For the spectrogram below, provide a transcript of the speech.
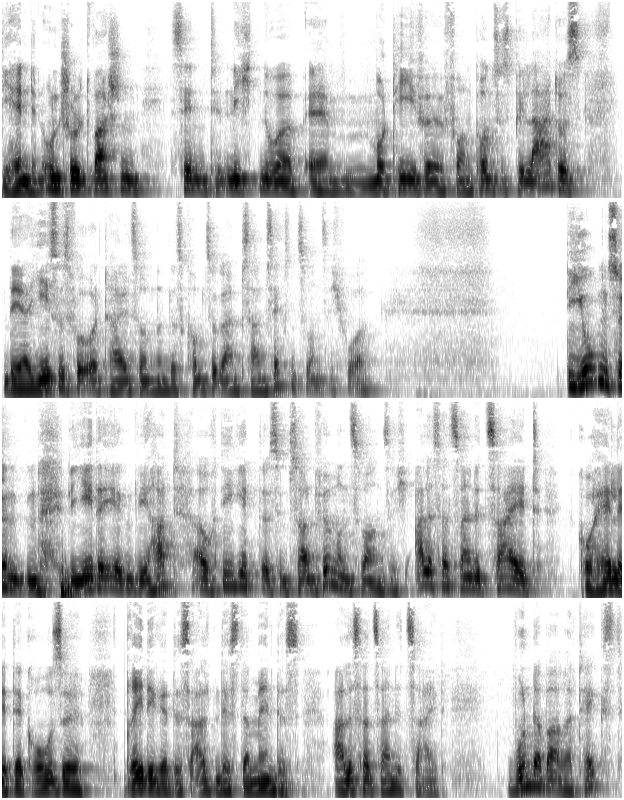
Die Hände in Unschuld waschen sind nicht nur ähm, Motive von Pontius Pilatus, der Jesus verurteilt, sondern das kommt sogar im Psalm 26 vor. Die Jugendsünden, die jeder irgendwie hat, auch die gibt es im Psalm 25. Alles hat seine Zeit, Kohelet, der große Prediger des Alten Testamentes. Alles hat seine Zeit. Wunderbarer Text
